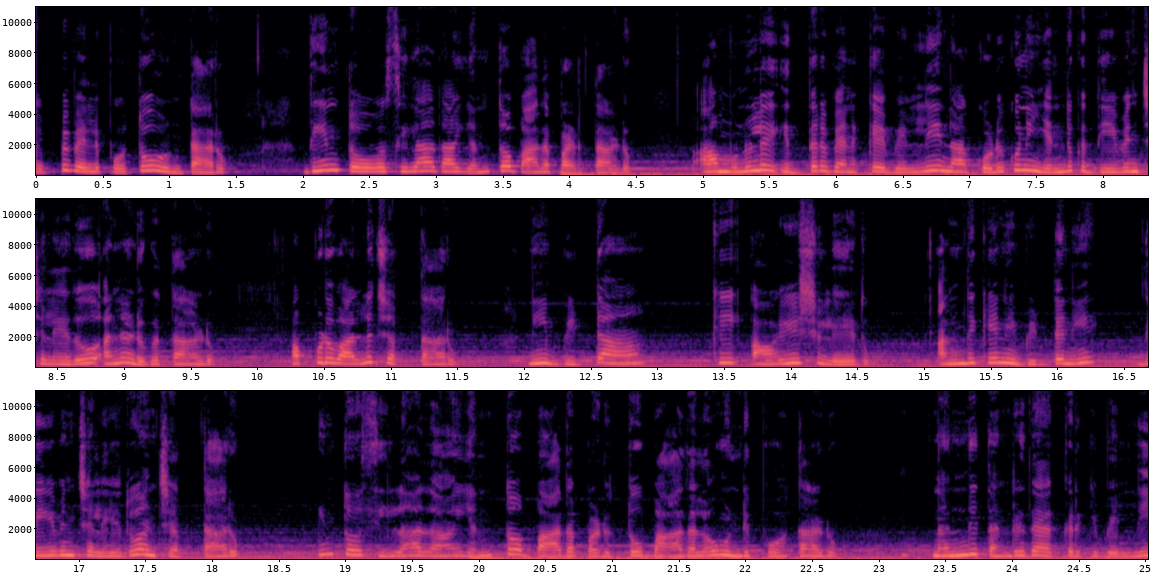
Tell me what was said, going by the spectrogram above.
చెప్పి వెళ్ళిపోతూ ఉంటారు. దీంతో శిలాద ఎంతో బాధపడతాడు. ఆ మునుల ఇద్దరు వెనకే వెళ్ళి నా కొడుకుని ఎందుకు దీవించలేదు అని అడుగుతాడు. అప్పుడు వాళ్ళు చెప్తారు నీ బిడ్డకి ఆయుష్ లేదు. అందుకే నీ బిడ్డని దీవించలేదు అని చెప్తారు. దీంతో శిలాల ఎంతో బాధపడుతూ బాధలో ఉండిపోతాడు. నంది తండ్రి దగ్గరికి వెళ్ళి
